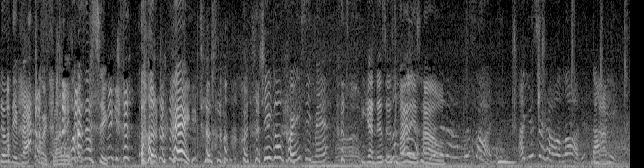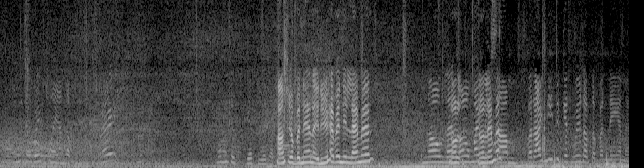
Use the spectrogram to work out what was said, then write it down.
do the backwards. Flower. What is she? hey, she go crazy, man. Yeah, this is Miley's house. This side. I use her hair a lot. It's dying. I need to replant them, right? I need to get rid of. How's your banana? Do you have any lemon? No, le no, oh, maybe no lemon? some. But I need to get rid of the banana.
